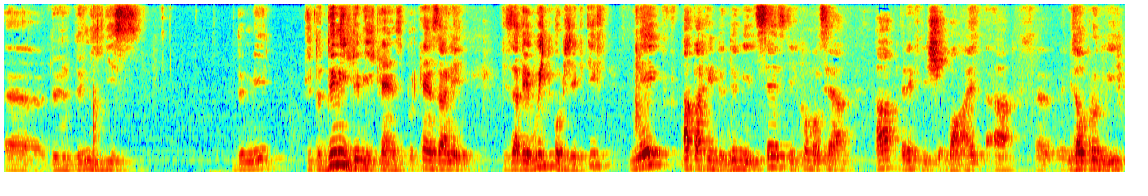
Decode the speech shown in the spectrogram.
de 2010 2000-2015, pour 15 années, ils avaient 8 objectifs, mais à partir de 2016, ils commençaient à, réfléchir. Bon, euh, ils ont produit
